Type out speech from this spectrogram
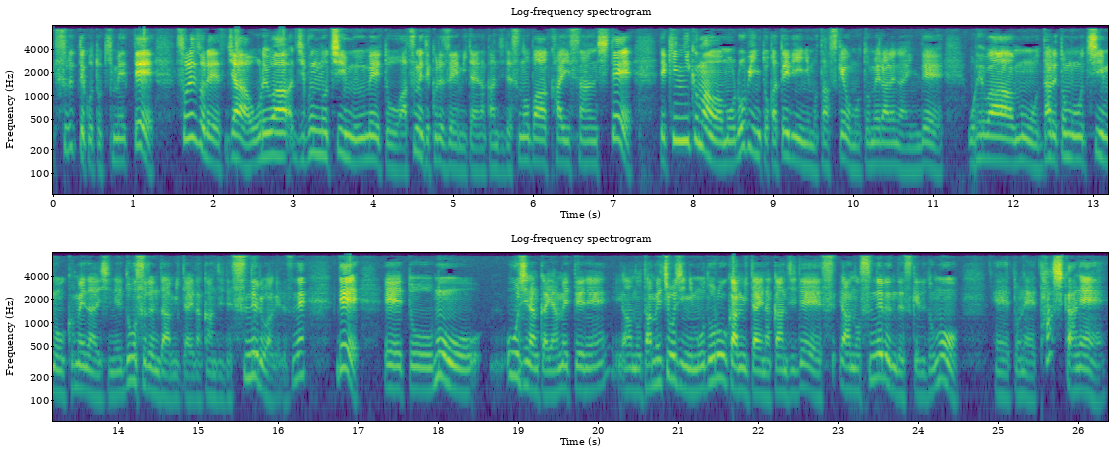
するってことを決めて、それぞれ、じゃあ俺は自分のチームメイトを集めてくるぜ、みたいな感じでその場は解散して、で、筋肉マンはもうロビンとかテリーにも助けを求められないんで、俺はもう誰ともチームを組めないしね、どうするんだ、みたいな感じで拗ねるわけですね。で、えっ、ー、と、もう、王子なんかやめてね、あの、ダメ超人に戻ろうか、みたいな感じで、あの、拗ねるんですけれども、えっ、ー、とね、確かね、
